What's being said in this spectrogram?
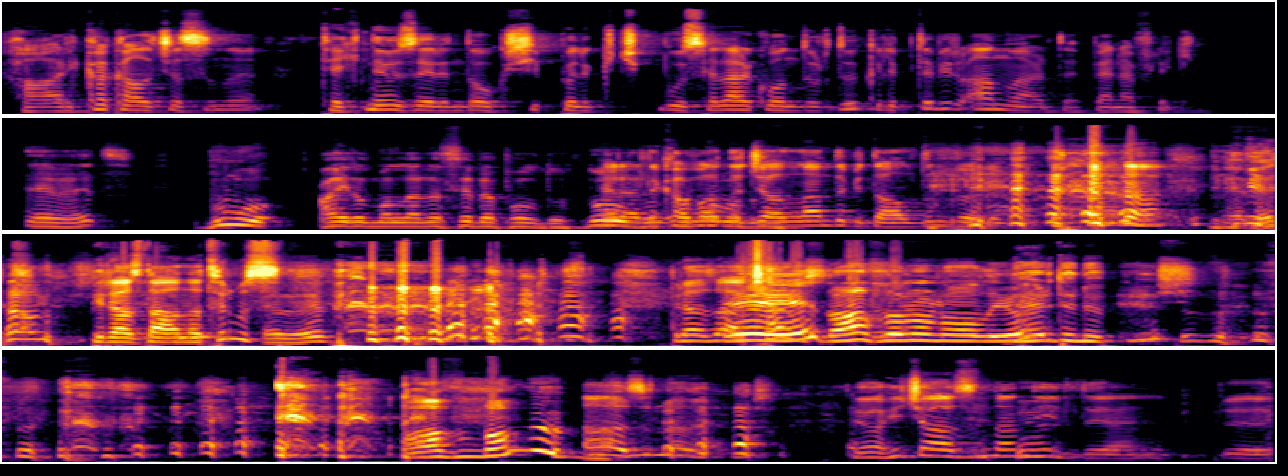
harika kalçasını tekne üzerinde okşayıp böyle küçük buseler kondurduğu klipte bir an vardı Ben Affleck'in. Evet. Bu mu ayrılmalarına sebep oldu? Ne Herhalde oldu? kafanda Anlamadım. canlandı bir daldın böyle. evet. Biraz- Biraz daha anlatır mısın? Evet. Biraz daha açar Ee, mısın? daha sonra ne oluyor? Nereden öpmüş? Ağzından mı öpmüş? Ağzından öpmüş. Ya hiç ağzından değildi yani. Ee,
